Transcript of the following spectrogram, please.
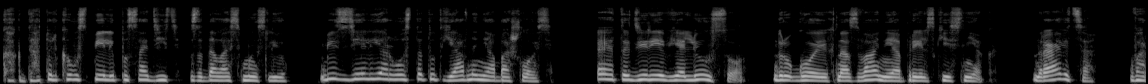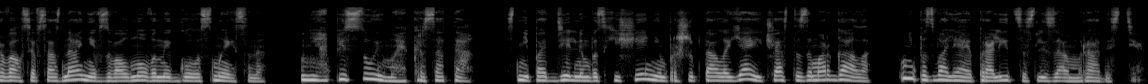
«Когда только успели посадить», — задалась мыслью. Без зелья роста тут явно не обошлось. Это деревья люсу, другое их название — апрельский снег. Нравится? Ворвался в сознание взволнованный голос Мейсона. Неописуемая красота. С неподдельным восхищением прошептала я и часто заморгала, не позволяя пролиться слезам радости.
